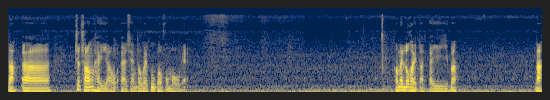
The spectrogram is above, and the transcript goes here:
嗱誒、出廠係有誒成套嘅 Google 服務嘅。咁你碌去第二頁啦。嗱，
